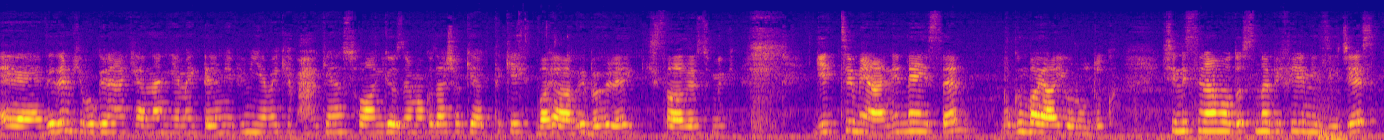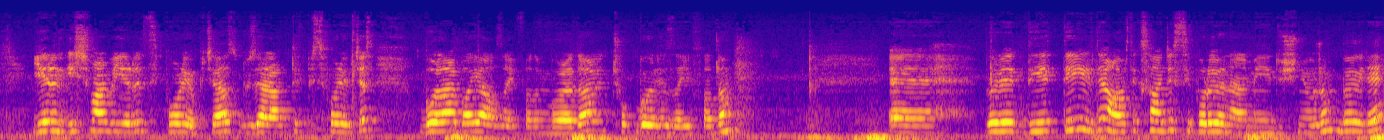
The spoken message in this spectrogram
Ee, dedim ki bugün erkenden yemeklerimi yapayım. Yemek yaparken soğan gözlerimi o kadar çok yaktı ki bayağı bir böyle sağ ve sümük gittim yani. Neyse bugün bayağı yorulduk. Şimdi sinema odasında bir film izleyeceğiz. Yarın iş var ve yarın spor yapacağız. Güzel aktif bir spor yapacağız. Bu aralar bayağı zayıfladım bu arada. Çok böyle zayıfladım. Ee, böyle diyet değil de artık sadece spora yönelmeyi düşünüyorum. Böyle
